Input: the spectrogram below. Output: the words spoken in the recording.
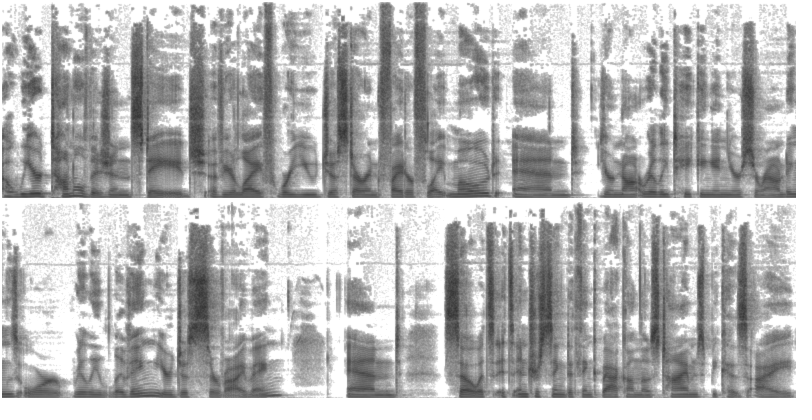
a weird tunnel vision stage of your life where you just are in fight or flight mode and you're not really taking in your surroundings or really living you're just surviving and so it's it's interesting to think back on those times because i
